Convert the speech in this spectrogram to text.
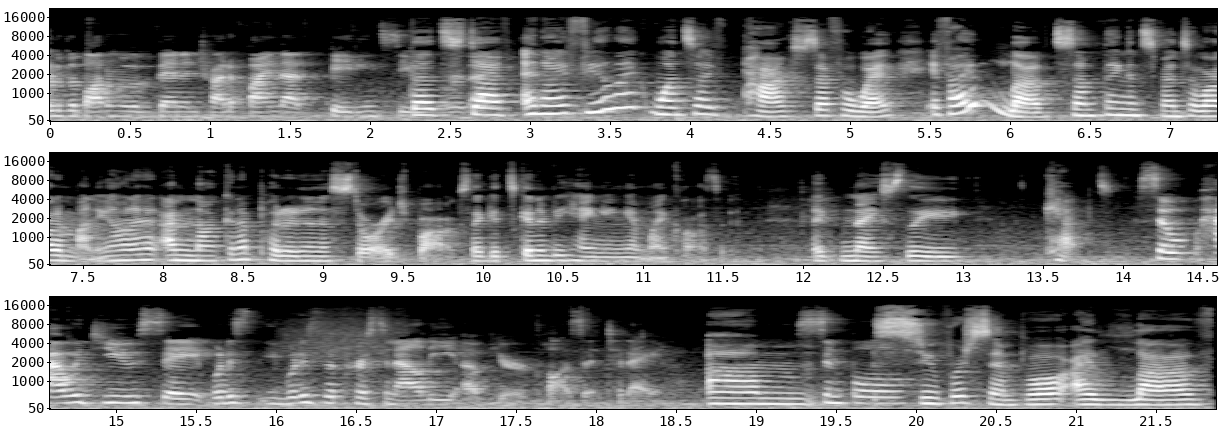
go to the bottom of a bin and try to find that bathing suit. that stuff. And I feel like once I've packed stuff away, if I loved something and spent a lot of money on it, I'm not gonna put it in a storage box. Like it's gonna be hanging in my closet, like nicely kept. So how would you say what is what is the personality of your closet today? Um, Simple. super simple. I love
